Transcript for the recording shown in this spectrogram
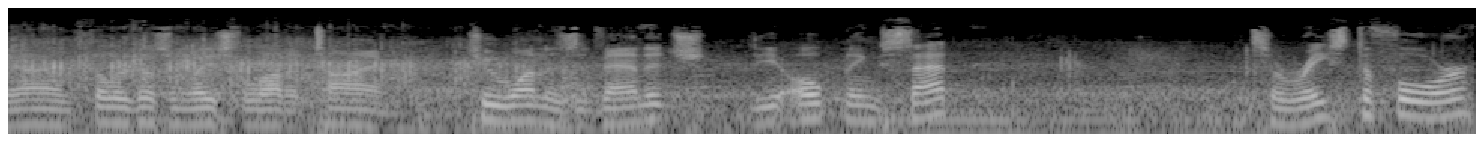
Yeah, and Filler doesn't waste a lot of time. 2 1 is advantage. The opening set. It's a race to four.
